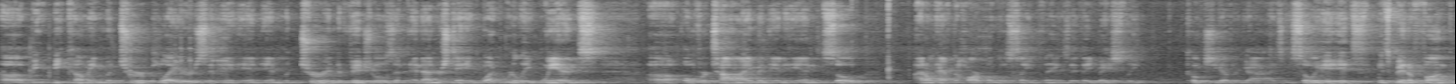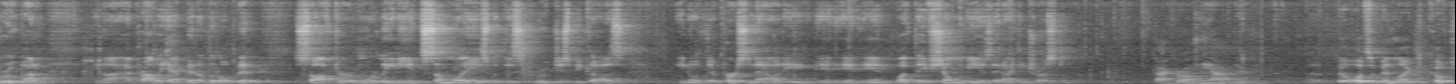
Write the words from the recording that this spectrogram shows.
uh, be, becoming mature players and, and, and mature individuals and, and understanding what really wins uh, over time. And, so I don't have to harp on those same things. They, they basically coach the other guys. And so it, it's, it's been a fun group. I, you know, I probably have been a little bit softer or more lenient in some ways with this group just because, you know, their personality and, and, and what they've shown me is that I can trust them. Back row on the aisle there. Uh, Bill, what's it been like to coach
